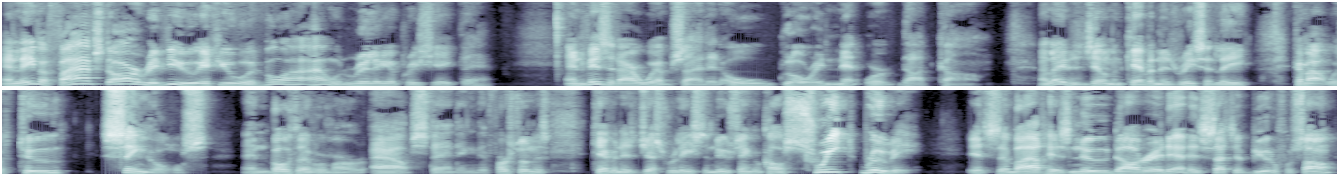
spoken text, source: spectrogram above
And leave a five star review if you would. Boy, I would really appreciate that. And visit our website at oldglorynetwork.com. Now, ladies and gentlemen, Kevin has recently come out with two singles, and both of them are outstanding. The first one is Kevin has just released a new single called Sweet Ruby. It's about his new daughter. It is such a beautiful song.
